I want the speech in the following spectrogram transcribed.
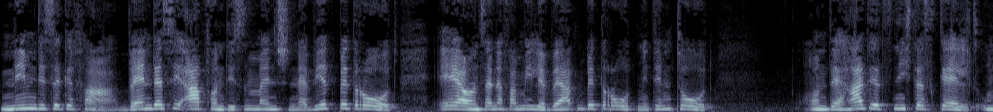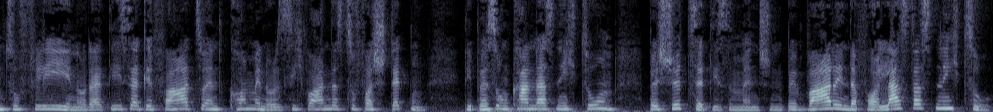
nimm diese Gefahr, wende sie ab von diesem Menschen, er wird bedroht, er und seine Familie werden bedroht mit dem Tod. Und er hat jetzt nicht das Geld, um zu fliehen oder dieser Gefahr zu entkommen oder sich woanders zu verstecken. Die Person kann das nicht tun. Beschütze diesen Menschen, bewahre ihn davor, lass das nicht zu.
